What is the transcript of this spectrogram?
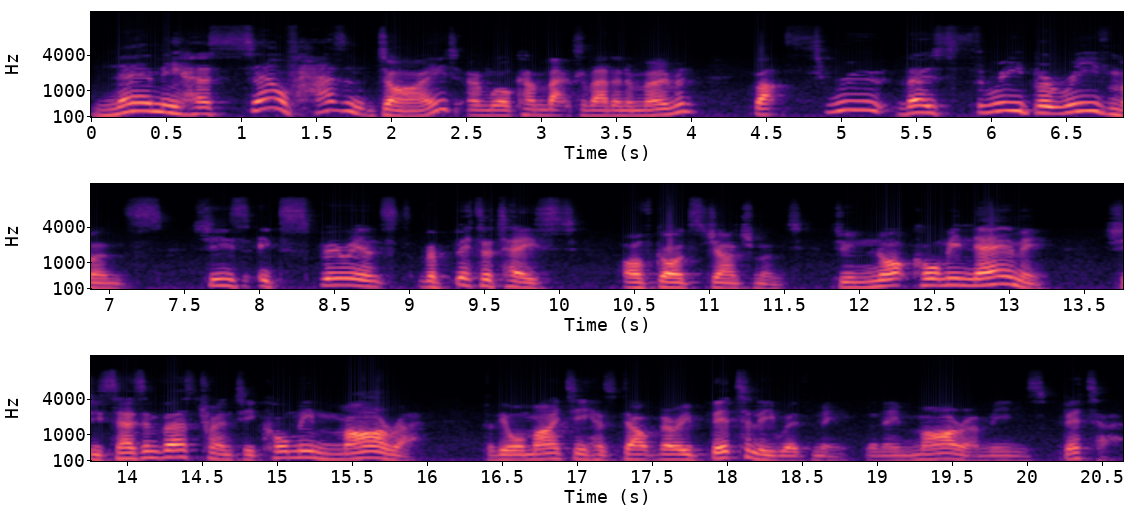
Naomi herself hasn't died, and we'll come back to that in a moment, but through those three bereavements, she's experienced the bitter taste of God's judgment. Do not call me Naomi. She says in verse 20, call me Mara, for the Almighty has dealt very bitterly with me. The name Mara means bitter.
